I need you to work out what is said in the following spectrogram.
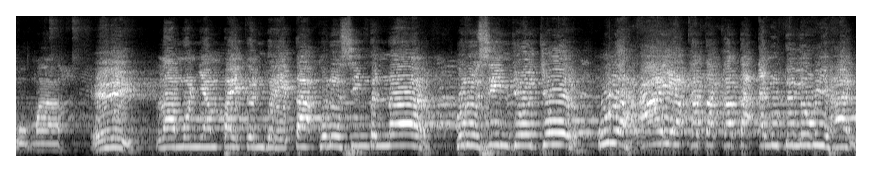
umat Hei, lamun nyampaikan berita kudu sing benar, kudu sing jujur. Ulah aya kata-kata anu delewihan,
